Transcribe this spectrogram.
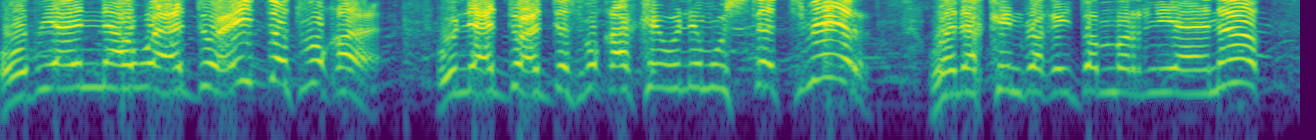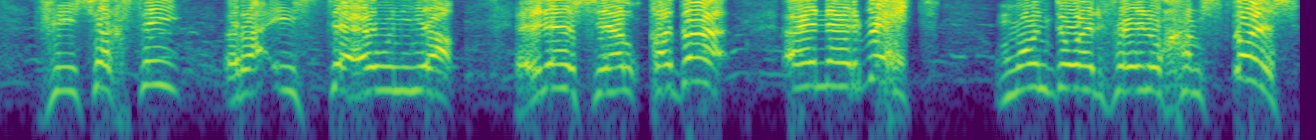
وبأنه هو عنده عدة بقع واللي عنده عدة بقع كيولي مستثمر. ولكن باغي يدمرني أنا في شخصي رئيس التعاونيه علاش؟ القضاء أنا ربحت. منذ 2015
